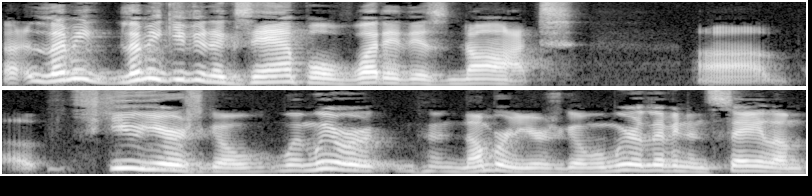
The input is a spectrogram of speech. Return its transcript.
Uh, let me let me give you an example of what it is not. Uh, a few years ago, when we were a number of years ago, when we were living in Salem,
